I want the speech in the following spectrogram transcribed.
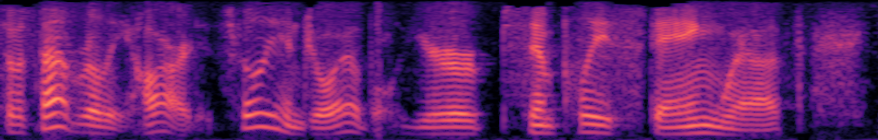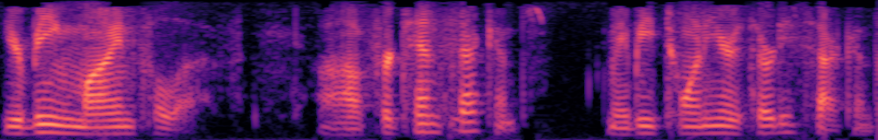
So it's not really hard. It's really enjoyable. You're simply staying with, you're being mindful of uh, for 10 seconds, maybe 20 or 30 seconds,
